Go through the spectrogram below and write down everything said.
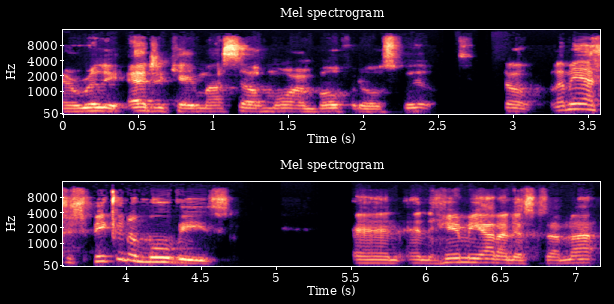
and really educate myself more in both of those fields. So let me ask you. Speaking of movies, and and hear me out on this because I'm not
